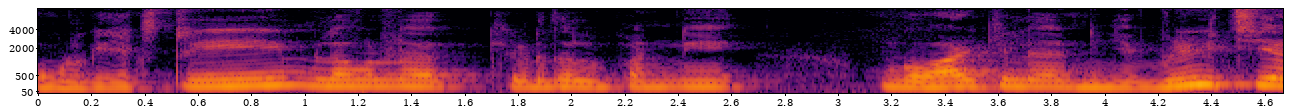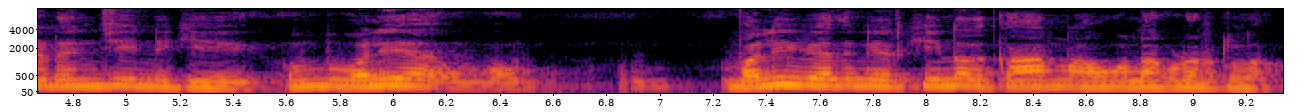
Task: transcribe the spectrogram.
உங்களுக்கு எக்ஸ்ட்ரீம் லெவலில் கெடுதல் பண்ணி உங்கள் வாழ்க்கையில் நீங்கள் வீழ்ச்சி அடைஞ்சு இன்றைக்கி ரொம்ப வலியாக வலி வேதனை இருக்கீங்கன்னா அது காரணம் அவங்களாம் கூட இருக்கலாம்.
